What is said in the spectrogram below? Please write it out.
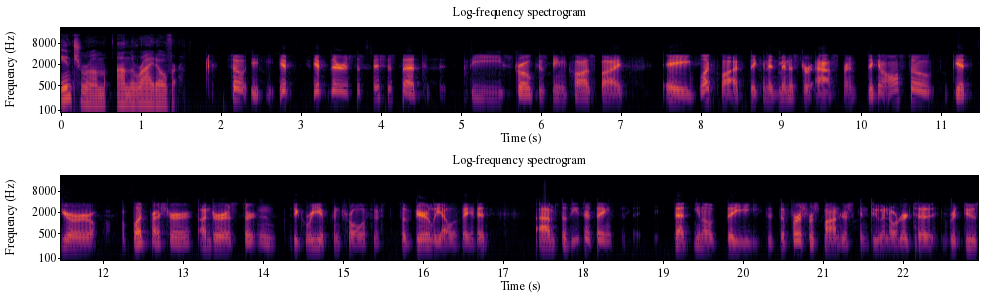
interim on the ride over? So if if they're suspicious that the stroke is being caused by a blood clot, they can administer aspirin. They can also get your blood pressure under a certain degree of control if it's severely elevated. Um, so these are things that you know the, the, the first responders can do in order to reduce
